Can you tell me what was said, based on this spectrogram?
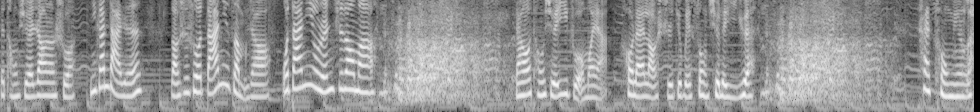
这同学嚷嚷说：“你敢打人？”老师说：“打你怎么着？我打你有人知道吗？” 然后同学一琢磨呀，后来老师就被送去了医院。太聪明了。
